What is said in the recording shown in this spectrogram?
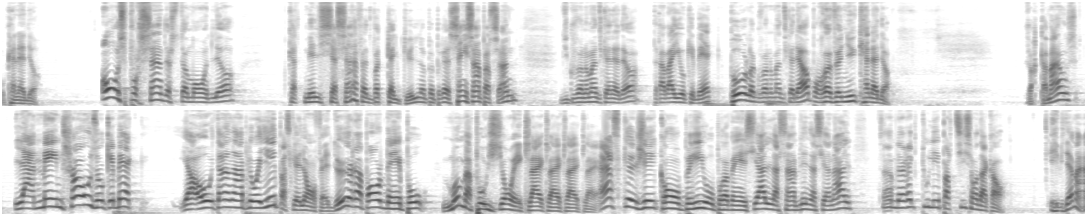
au Canada. 11% de ce monde-là 4700, faites votre calcul, à peu près 500 personnes du gouvernement du Canada travaillent au Québec pour le gouvernement du Canada, pour Revenu Canada. Je recommence. La même chose au Québec. Il y a autant d'employés parce que là, on fait deux rapports d'impôts. Moi, ma position est claire, claire, claire, claire. Est-ce que j'ai compris au provincial, l'Assemblée nationale? Il semblerait que tous les partis sont d'accord. Évidemment.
